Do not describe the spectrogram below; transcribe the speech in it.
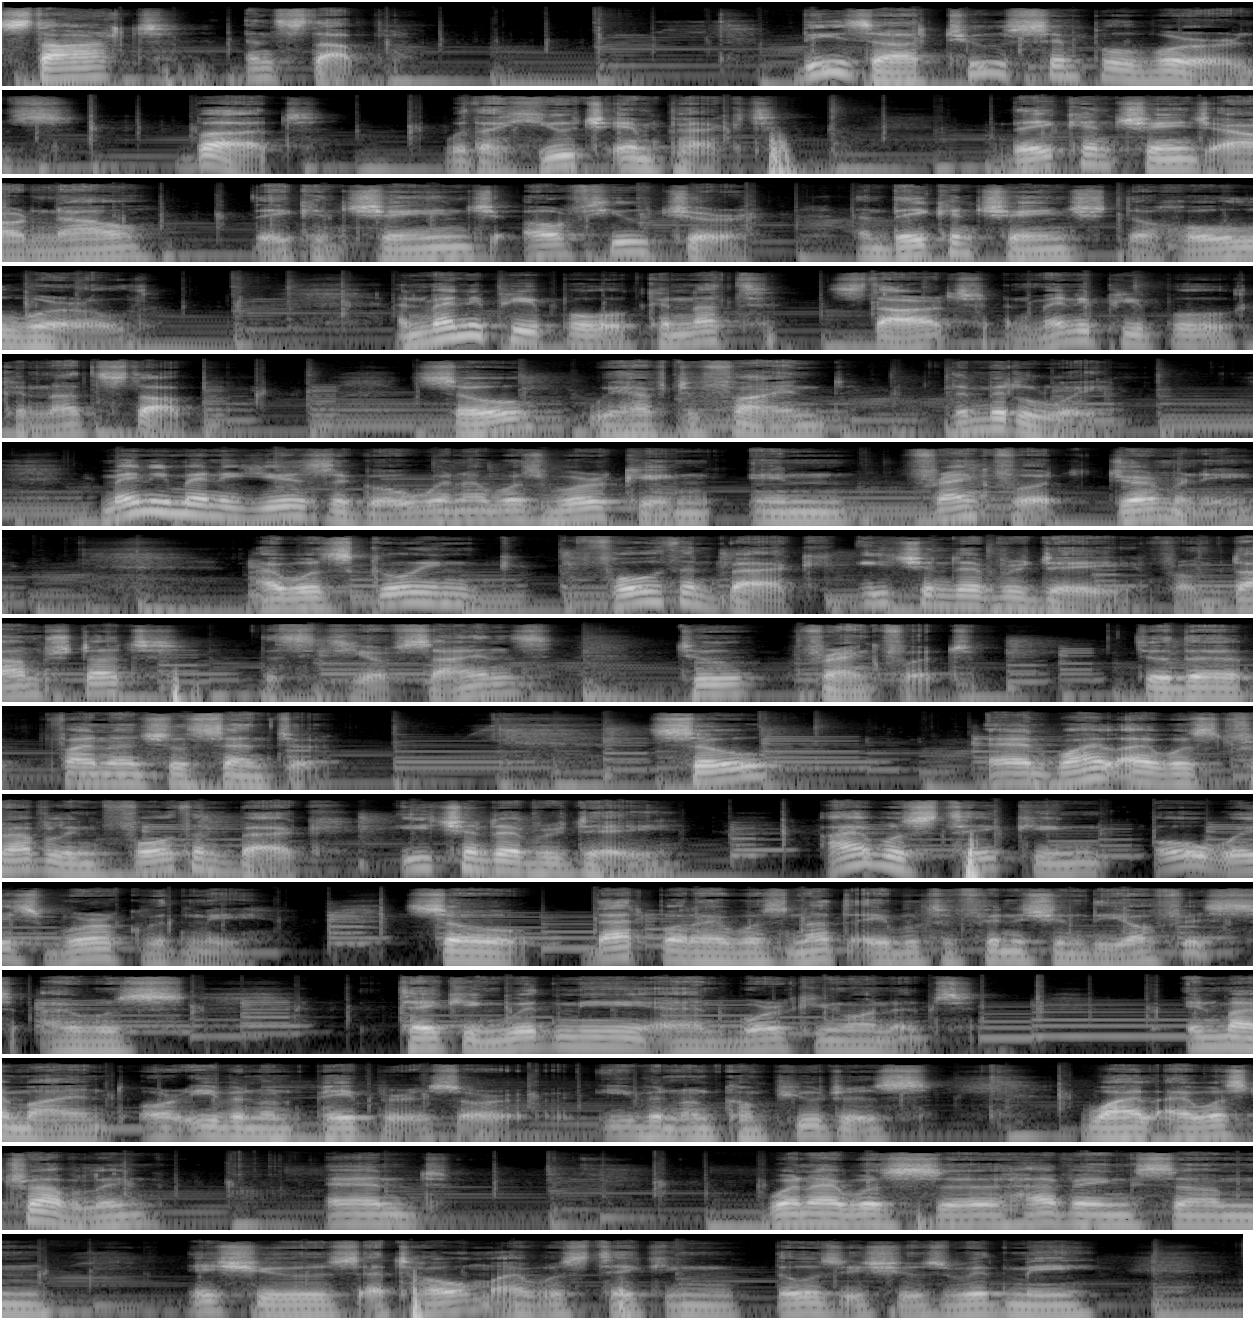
Start and stop. These are two simple words, but with a huge impact. They can change our now, they can change our future, and they can change the whole world. And many people cannot start, and many people cannot stop. So we have to find the middle way. Many, many years ago, when I was working in Frankfurt, Germany, I was going forth and back each and every day from Darmstadt, the city of science, to Frankfurt, to the financial center. So, and while I was traveling forth and back each and every day, I was taking always work with me. So, that what I was not able to finish in the office, I was taking with me and working on it in my mind or even on papers or even on computers while I was traveling. And when I was uh, having some issues at home, I was taking those issues with me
